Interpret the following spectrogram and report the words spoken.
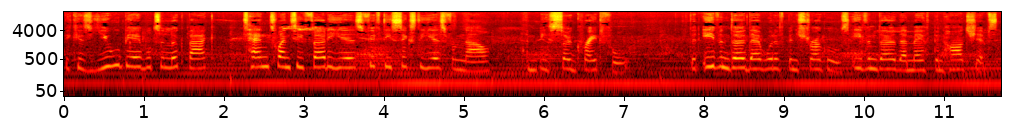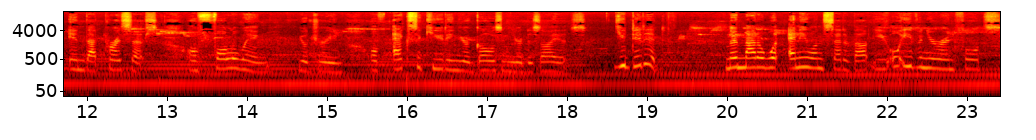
Because you will be able to look back 10, 20, 30 years, 50, 60 years from now and be so grateful that even though there would have been struggles, even though there may have been hardships in that process of following your dream, of executing your goals and your desires. You did it. no matter what anyone said about you or even your own thoughts.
